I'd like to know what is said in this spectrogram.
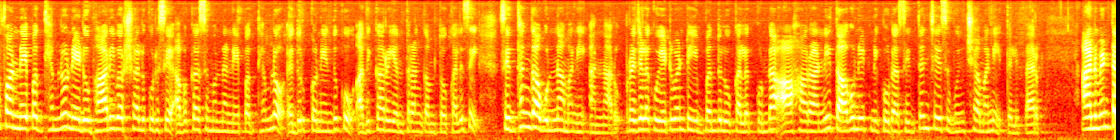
తుఫాన్ నేపథ్యంలో నేడు భారీ వర్షాలు కురిసే అవకాశం ఉన్న నేపథ్యంలో ఎదుర్కొనేందుకు అధికార యంత్రాంగంతో కలిసి సిద్ధంగా ఉన్న ఉన్నామని అన్నారు. ప్రజలకు ఎటువంటి ఇబ్బందులు కలగకుండా ఆహారాన్ని తాగునీటిని కూడా సిద్ధం చేసి ఉంచామని తెలిపారు. ఆయన వెంట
